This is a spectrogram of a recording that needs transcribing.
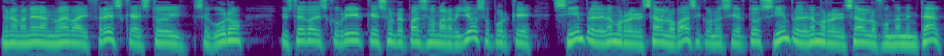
de una manera nueva y fresca, estoy seguro. Y usted va a descubrir que es un repaso maravilloso porque siempre debemos regresar a lo básico, ¿no es cierto? Siempre debemos regresar a lo fundamental.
